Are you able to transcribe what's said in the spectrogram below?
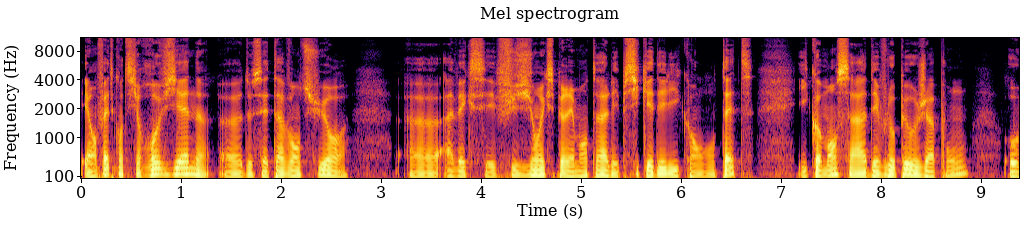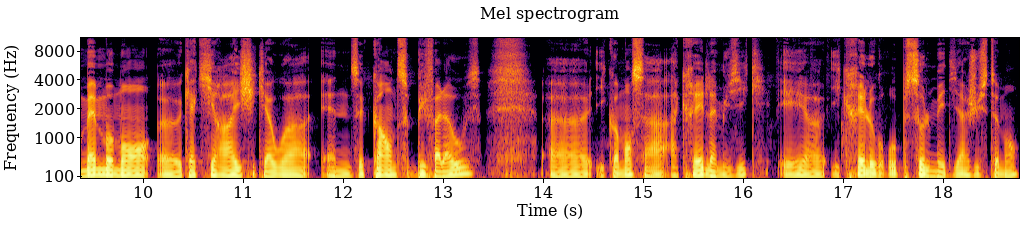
Et en fait, quand ils reviennent euh, de cette aventure avec ses fusions expérimentales et psychédéliques en tête, il commence à développer au Japon, au même moment euh, qu'Akira Ishikawa and the Count Buffaloes, euh, il commence à, créer de la musique et euh, il crée le groupe Soul Media justement.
